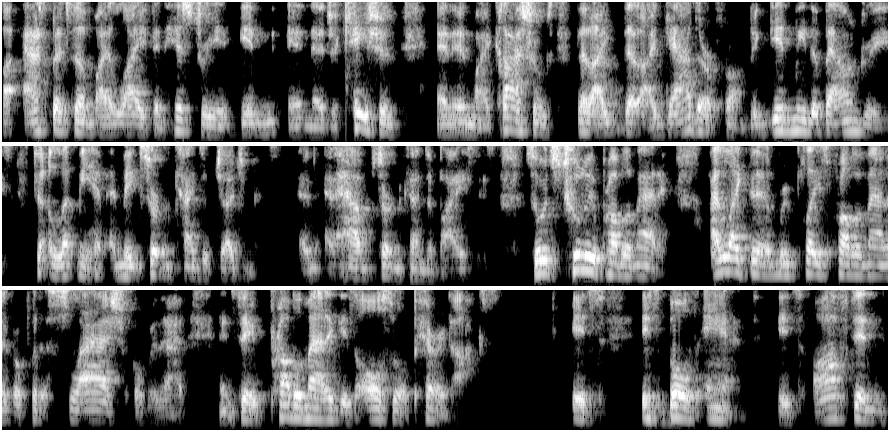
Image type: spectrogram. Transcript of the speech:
uh, aspects of my life and history in in education and in my classrooms that I that I gather from to give me the boundaries to let me make certain kinds of judgments and, and have certain kinds of biases. So it's truly problematic. I like to replace problematic or put a slash over that and say problematic is also a paradox it's it's both and. It's often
